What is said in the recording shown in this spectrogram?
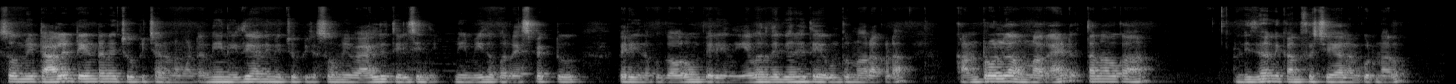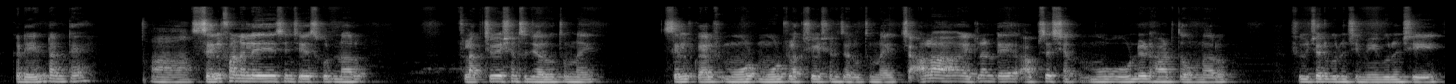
సో మీ టాలెంట్ ఏంటనేది చూపించారనమాట నేను ఇది అని మీరు చూపించారు సో మీ వాల్యూ తెలిసింది. మీ మీద ఒక రెస్పెక్ట్ పెరిగింది ఒక గౌరవం పెరిగింది. ఎవరి దగ్గర అయితే ఉంటున్నారో అక్కడ కంట్రోల్గా ఉన్నారు. అండ్ తన ఒక నిజాన్ని కన్ఫ్యూజ్ చేయాలనుకుంటున్నారు. ఇక్కడ ఏంటంటే సెల్ఫ్ అనలైజేషన్ చేసుకుంటున్నారు. ఫ్లక్చువేషన్స్ జరుగుతున్నాయి. సెల్ఫ్ క్యాల్ఫ్ మూడ్ మూడ్ ఫ్లక్చువేషన్స్ జరుగుతున్నాయి. చాలా ఎట్లా అంటే అబ్సెషన్ wounded హార్ట్తో ఉన్నారు. ఫ్యూచర్ గురించి మీ గురించి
